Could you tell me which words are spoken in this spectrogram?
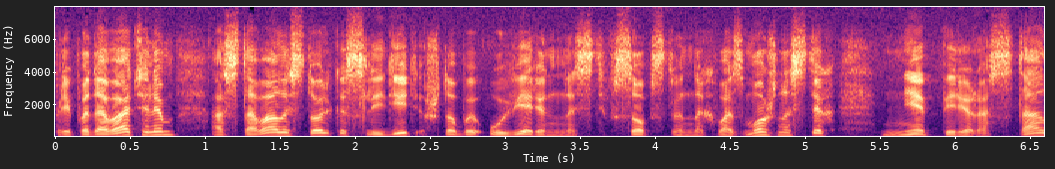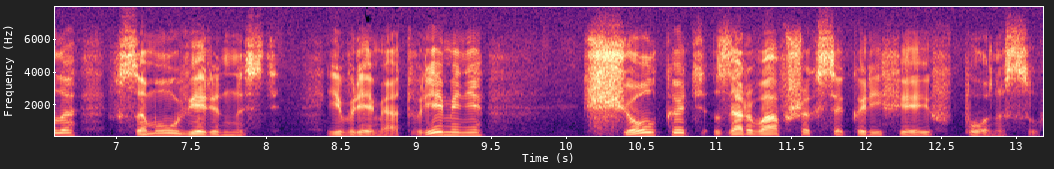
Преподавателям оставалось только следить, чтобы уверенность в собственных возможностях не перерастала в самоуверенность, и время от времени щелкать взорвавшихся корифеев по носу.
